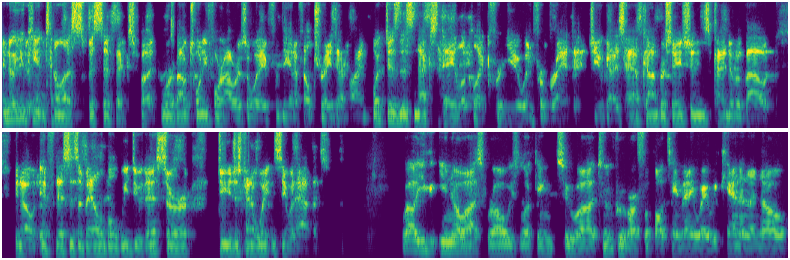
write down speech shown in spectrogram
I know you can't tell us specifics, but we're about 24 hours away from the NFL trade deadline. What does this next day look like for you and for Brandon? Do you guys have conversations kind of about, you know, if this is available, we do this, or do you just kind of wait and see what happens? Well, you you know us. We're always looking to uh, to improve our football team any way we can, and I know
